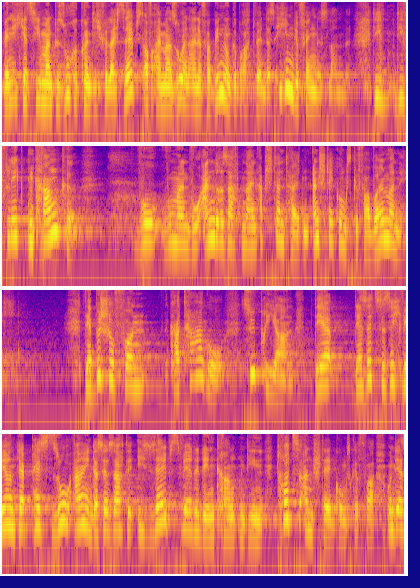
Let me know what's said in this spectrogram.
wenn ich jetzt jemand besuche, könnte ich vielleicht selbst auf einmal so in eine Verbindung gebracht werden, dass ich im Gefängnis lande. Die, die pflegten Kranke, wo, wo, man, wo andere sagten, nein, Abstand halten, Ansteckungsgefahr wollen wir nicht. Der Bischof von Karthago, Cyprian, der der setzte sich während der Pest so ein, dass er sagte, ich selbst werde den Kranken dienen, trotz Ansteckungsgefahr. Und er äh,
